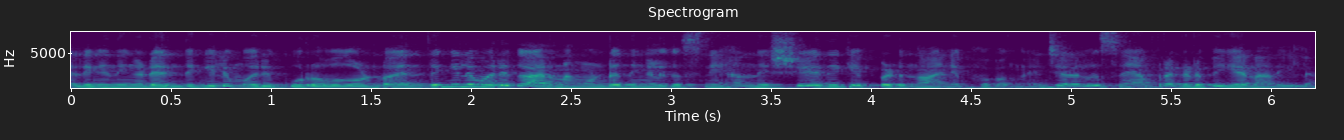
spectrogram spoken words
അല്ലെങ്കിൽ നിങ്ങളുടെ എന്തെങ്കിലും ഒരു കുറവ് കൊണ്ടോ എന്തെങ്കിലും ഒരു കാരണം കൊണ്ട് നിങ്ങൾക്ക് സ്നേഹം നിഷേധിക്കപ്പെടുന്ന അനുഭവങ്ങൾ. ചിലർക്ക് സ്നേഹം പ്രകടിപ്പിക്കാൻ അറിയില്ല.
